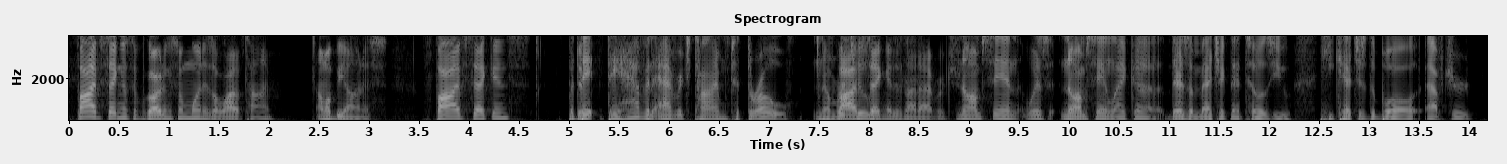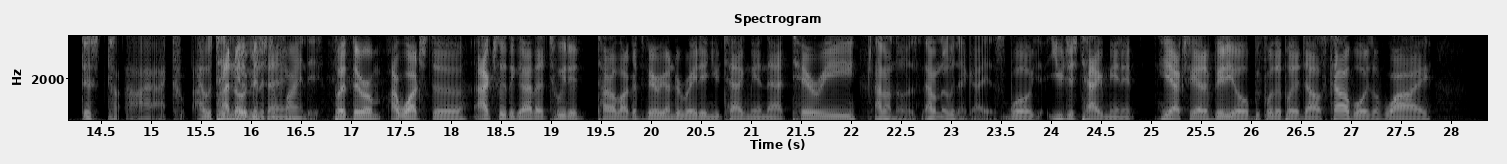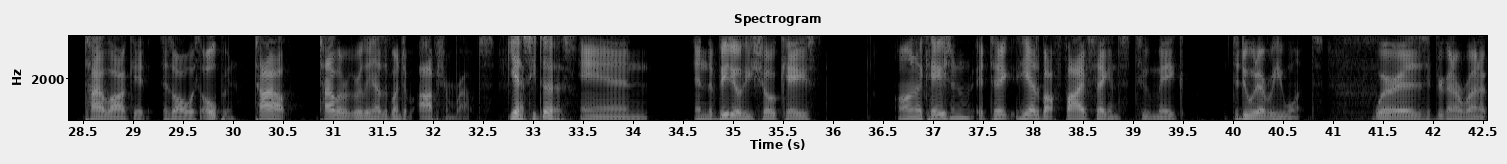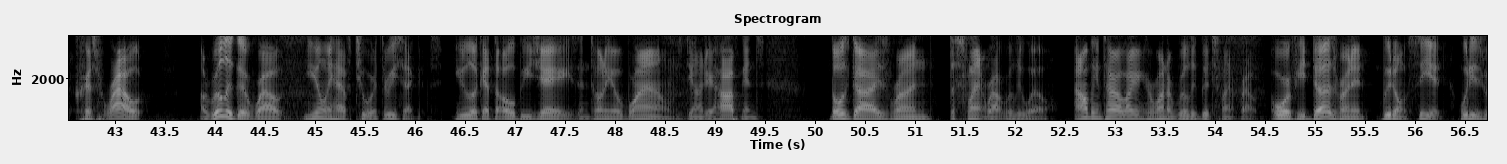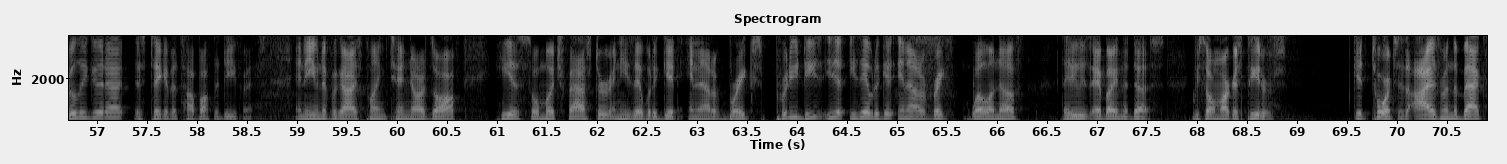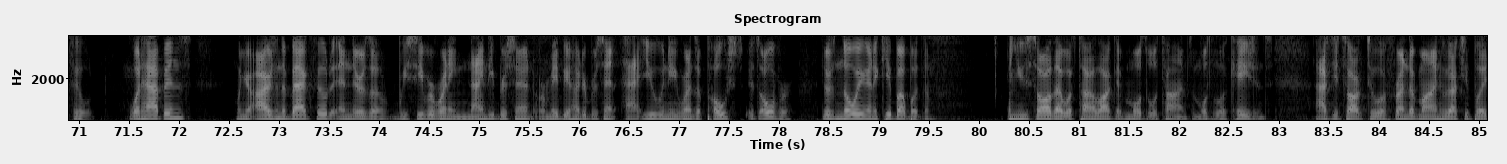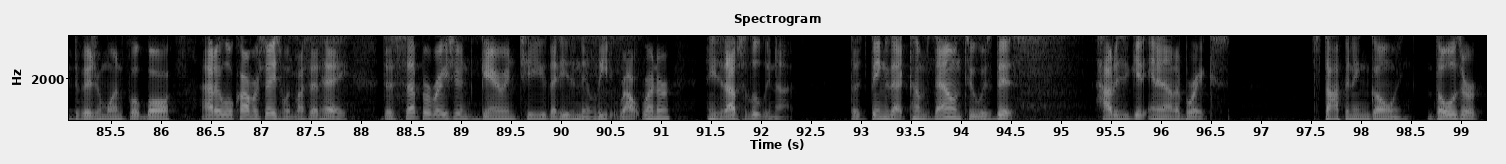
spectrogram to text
Five seconds of guarding someone is a lot of time. I'm gonna be honest. Five seconds. But Def- they they have an average time to throw number Five two. seconds is not average. No, I'm saying where's no, I'm saying like uh there's a metric that tells you he catches the ball after this time. I, I, would take I me know a minute to find it. But there, are, I watched the actually the guy that tweeted Tyler Lockett's very underrated, and you tagged me in that. Terry, I don't know. I don't know who that guy is. well, you just tagged me in it. He actually had a video before they played the Dallas Cowboys of why Tyler Lockett is always open. Tyler Tyler really has a bunch of option routes, Yes, he does. and in the video he showcased on occasion it take he has about five seconds to make to do whatever he wants. Whereas if you're gonna run a crisp route, a really good route, you only have two or three seconds. You look at the OBJs, Antonio Browns, DeAndre Hopkins. Those guys run the slant route really well. I don't think Tyler Lockett can run a really good slant route. Or if he does run it, we don't see it. What he's really good at is taking the top off the defense. And even if a guy's playing 10 yards off, he is so much faster and he's able to get in and out of breaks pretty decent. He's able to get in and out of breaks well enough that he leaves everybody in the dust. We saw Marcus Peters get torched. His eyes were in the backfield. What happens when your eyes are in the backfield and there's a receiver running 90% or maybe 100% at you and he runs a post? It's over. There's no way you're going to keep up with them. And you saw that with Ty Lockett multiple times, on multiple occasions. I actually talked to a friend of mine who actually played Division One football. I had a little conversation with him. I said, "Hey, does separation guarantee you that he's an elite route runner?" And he said, "Absolutely not. The thing that comes down to is this: How does he get in and out of breaks? Stopping and going. Those are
